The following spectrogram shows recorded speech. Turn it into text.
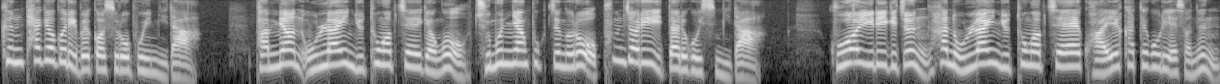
큰 타격을 입을 것으로 보입니다. 반면 온라인 유통업체의 경우 주문량 폭증으로 품절이 잇따르고 있습니다. 9월 1일 기준 한 온라인 유통업체의 과일 카테고리에서는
